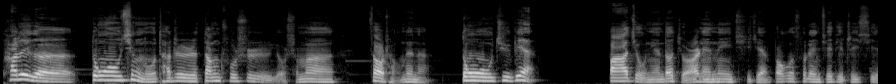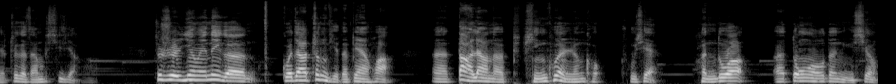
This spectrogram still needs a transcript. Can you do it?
它这个东欧性奴，它这是当初是有什么造成的呢？东欧巨变，八九年到九二年那一期间，包括苏联解体这些，这个咱不细讲啊。就是因为那个国家政体的变化，呃，大量的贫困人口出现，很多呃东欧的女性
